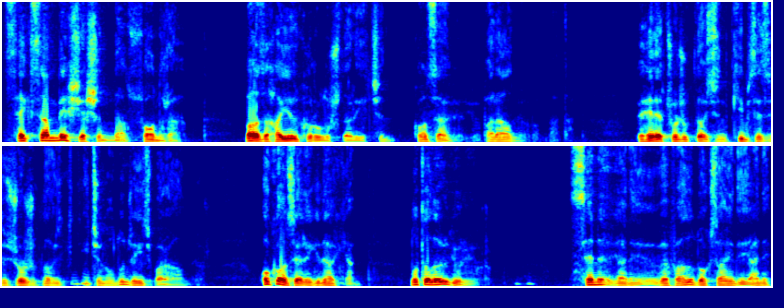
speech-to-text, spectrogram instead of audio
85 yaşından sonra bazı hayır kuruluşları için konser veriyor. Para almıyor onlardan. Ve hele çocuklar için kimsesiz çocuklar için olunca hiç para almıyor. O konsere giderken notaları görüyorum. Sene yani vefatı 97 yani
